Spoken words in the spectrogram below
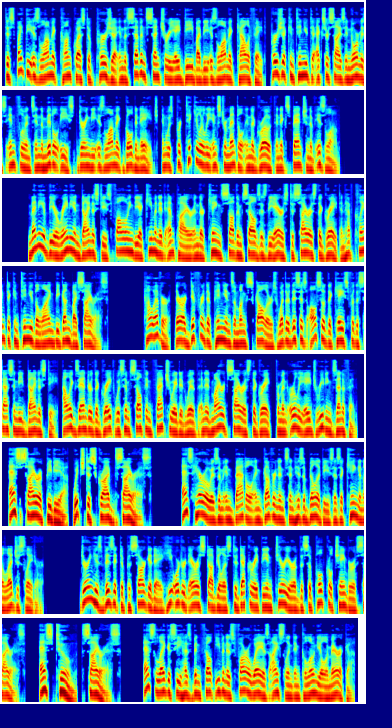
Despite the Islamic conquest of Persia in the 7th century AD by the Islamic Caliphate, Persia continued to exercise enormous influence in the Middle East during the Islamic Golden Age, and was particularly instrumental in the growth and expansion of Islam. Many of the Iranian dynasties following the Achaemenid Empire and their kings saw themselves as the heirs to Cyrus the Great and have claimed to continue the line begun by Cyrus. However, there are different opinions among scholars whether this is also the case for the Sassanid dynasty. Alexander the Great was himself infatuated with and admired Cyrus the Great, from an early age reading Xenophon's Cyropaedia, which described Cyrus' heroism in battle and governance and his abilities as a king and a legislator. During his visit to Pasargadae he ordered Aristobulus to decorate the interior of the sepulchral chamber of Cyrus' S tomb. Cyrus' S legacy has been felt even as far away as Iceland and colonial America.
